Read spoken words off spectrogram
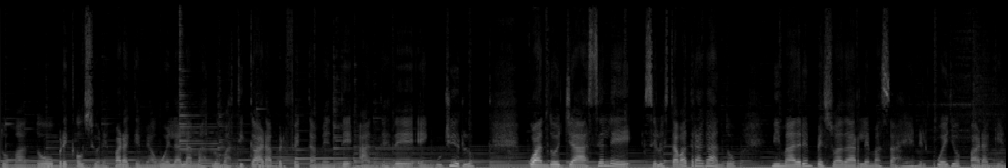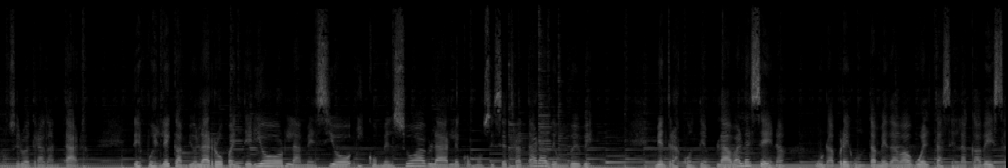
tomando precauciones para que mi abuela lo masticara perfectamente antes de engullirlo. Cuando ya se, le, se lo estaba tragando, mi madre empezó a darle masajes en el cuello para que no se lo atragantara. Después le cambió la ropa interior, la meció y comenzó a hablarle como si se tratara de un bebé. Mientras contemplaba la escena, una pregunta me daba vueltas en la cabeza.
